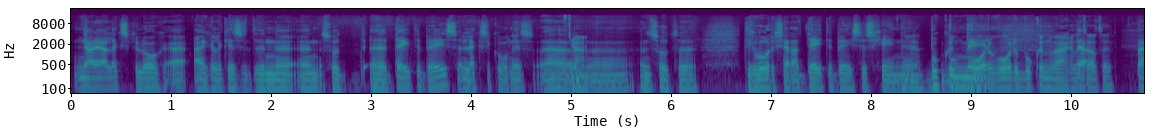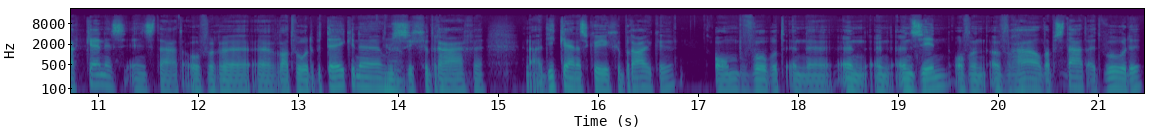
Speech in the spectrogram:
nou ja, lexicoloog, eh, eigenlijk is het een, eh, een soort uh, database. Een lexicon is een, een, soort... tegenwoordig zijn dat databases, geen ja. boeken meer. Woorden, woordenboeken waren het altijd. Waar kennis in staat over wat woorden betekenen, hoe ze zich gedragen. Nou, die kennis kun je gebruiken om bijvoorbeeld een, een, een, een zin of een, een verhaal dat bestaat uit woorden...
